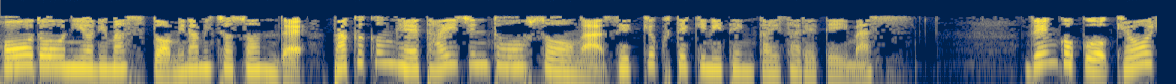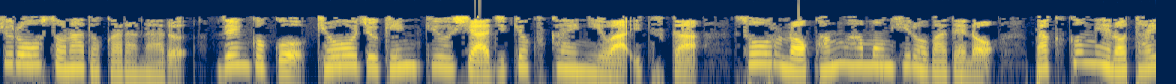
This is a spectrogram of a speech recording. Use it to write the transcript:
報道によりますと南朝村でパククンヘ対人闘争が積極的に展開されています。全国教授労組などからなる全国教授研究者自局会議は5日、ソウルのカンハモン広場でのパククンヘの退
